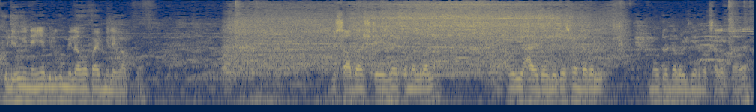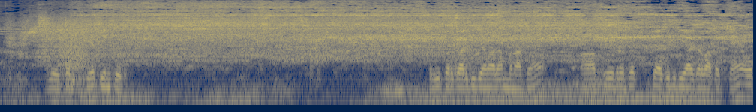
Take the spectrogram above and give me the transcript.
खुली हुई नहीं है, बिल्कुल मिला हुआ पाइप मिलेगा आपको। ये सादा स्टेज है कमल वाला और ये हाइड्रोलिक है, इसमें डबल मोटर डबल गियर बक्सा लगता है। ये ऊपर है तीन फुट सभी प्रकार की जयमाल हम बनाते हैं। आप ऑर्डर पर पैसे भी तैयार करवा सकते हैं और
